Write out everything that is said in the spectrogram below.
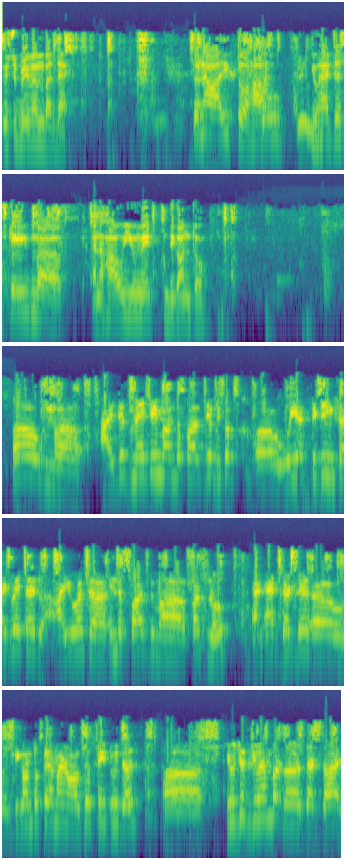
You should remember that. So now, Aditya, how you had just came uh, and how you met Diganto? Um, uh, I just met him on the first day because uh, we are sitting side by side. I was uh, in the first uh, first row, and at that day, uh, Diganto also sit with us. Uh, you just remember uh, that guy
